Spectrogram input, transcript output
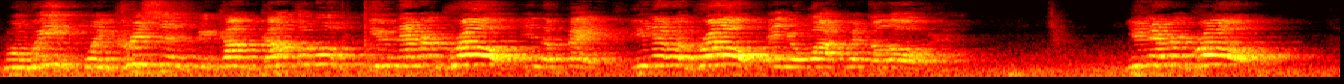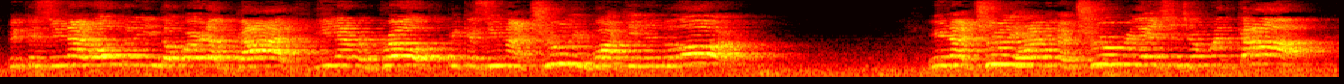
When we, when Christians become comfortable, you never grow in the faith. You never grow in your walk with the Lord. You never grow because you're not opening the Word of God. You never grow because you're not truly walking in the Lord. You're not truly having a true relationship with God.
